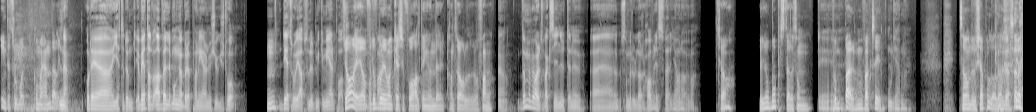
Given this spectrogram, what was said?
inte tror kommer hända? Liksom? nej. Och det är jättedumt. Jag vet att väldigt många börjar planera nu 2022. Mm. Det tror jag absolut mycket mer på. Ja, det ja, för då vara börjar fan. man kanske få allting under kontroll. eller Vad fan. Ja. De har vi har ett vaccin ute nu eh, som rullar. Har vi det i Sverige? Ja, det har vi va? Ja, jag jobbar på ställe som Det... pumpar med vaccin. Oh jävlar. Så om du vill köpa en låda. Kan du lösa det?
